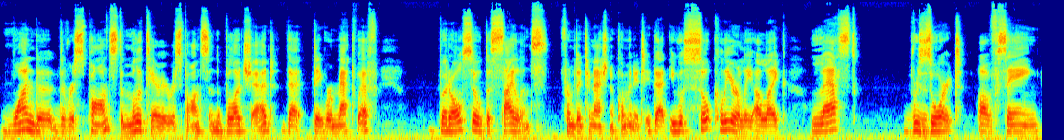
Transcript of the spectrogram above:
one the the response the military response and the bloodshed that they were met with but also the silence from the international community that it was so clearly a like last resort of saying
